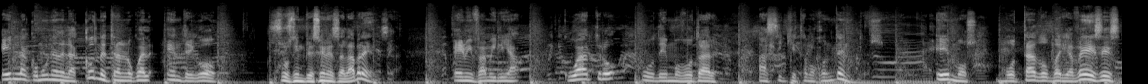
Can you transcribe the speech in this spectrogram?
en la comuna de Las Condes, tras lo cual entregó sus impresiones a la prensa. En mi familia, cuatro podemos votar, así que estamos contentos. Hemos votado varias veces,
